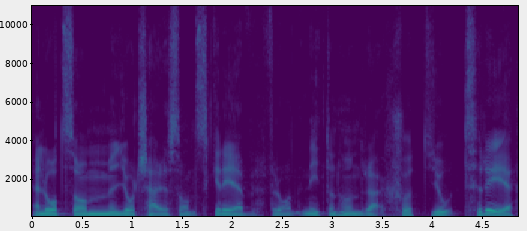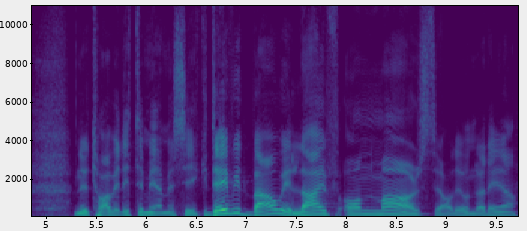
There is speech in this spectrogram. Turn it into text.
En låt som George Harrison skrev från 1973. Nu tar vi lite mer musik. David Bowie, Life on Mars. Ja, det undrar det ja.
